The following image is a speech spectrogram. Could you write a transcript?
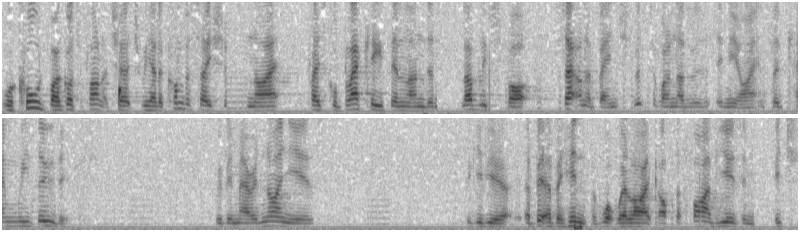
were called by God to plant a church, we had a conversation tonight, a place called Blackheath in London, lovely spot, sat on a bench, looked at one another in the eye and said, can we do this? We've been married nine years. To give you a, a bit of a hint of what we're like, after five years in marriage,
